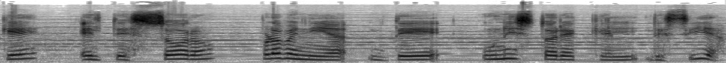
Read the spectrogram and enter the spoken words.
que el tesoro provenía de una historia que él decía.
